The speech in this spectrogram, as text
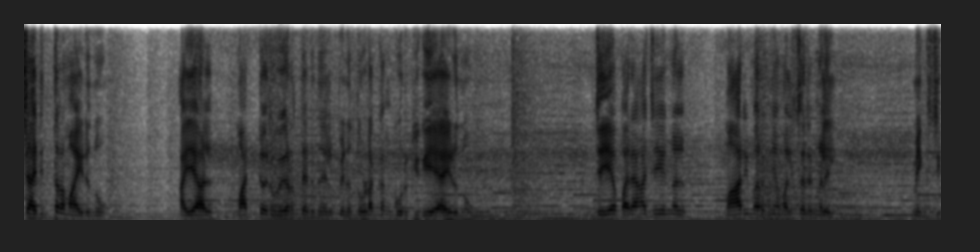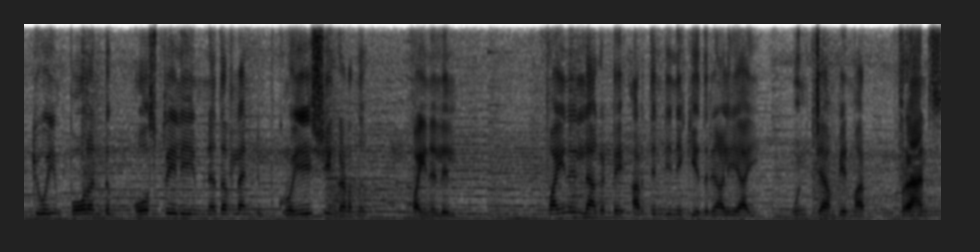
ചരിത്രമായിരുന്നു. അയാൾ മറ്റൊരു ഉയർത്തെഴുന്നേൽപ്പിന് തുടക്കം കുറിക്കുകയായിരുന്നു. ജയപരാജയങ്ങൾ മാറിമറിഞ്ഞ മത്സരങ്ങളിൽ മെക്സിക്കോയും പോളണ്ടും ഓസ്ട്രേലിയയും നെതർലാൻഡും ക്രൊയേഷ്യയും കടന്ന് ഫൈനലിൽ. ഫൈനലിലാകട്ടെ അർജന്റീനയ്ക്ക് എതിരാളിയായി മുൻ ചാമ്പ്യന്മാർ ഫ്രാൻസ്.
